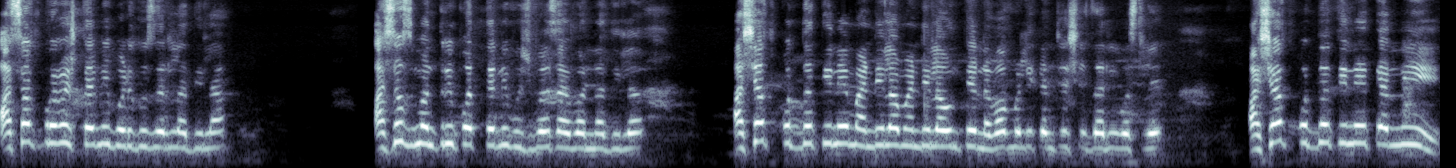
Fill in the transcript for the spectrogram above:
असाच प्रवेश त्यांनी बडगुजरला दिला. असंच मंत्रीपद त्यांनी भुजबळ साहेबांना दिलं. अशाच पद्धतीने मांडीला मांडी लावून ते नवा मलिकांच्या शेजारी बसले. अशाच पद्धतीने त्यांनी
